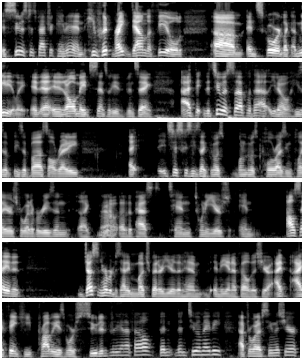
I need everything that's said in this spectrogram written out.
as soon as Fitzpatrick came in, he went right down the field um, and scored like immediately. It, it, all made sense what he had been saying. I think the Tua stuff with that, you know, he's a he's a bust already. It's just because he's like the most one of the most polarizing players for whatever reason, like you know, of the past 10, 20 years. And I'll say that Justin Herbert has had a much better year than him in the NFL this year. I, I think he probably is more suited for the NFL than, than Tua, maybe, after what I've seen this year.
